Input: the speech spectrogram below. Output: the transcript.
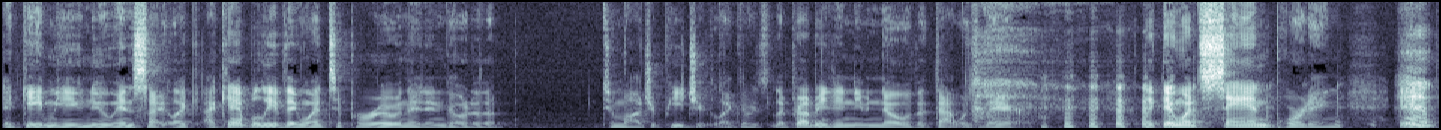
it gave me a new insight. Like I can't believe they went to Peru and they didn't go to the to Machu Picchu. Like there was, they probably didn't even know that that was there. like they went sandboarding in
